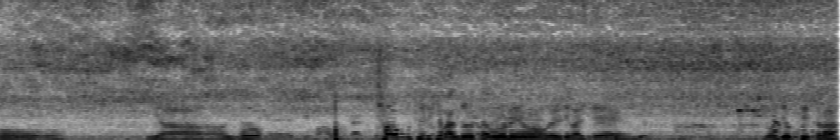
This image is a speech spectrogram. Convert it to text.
오, 오, 오. 이야, 이거 처음부터 이렇게 만들었다고 그러네요. 웰딩 할 때. 언제부터 했더라?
